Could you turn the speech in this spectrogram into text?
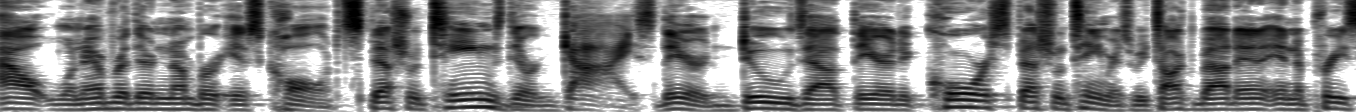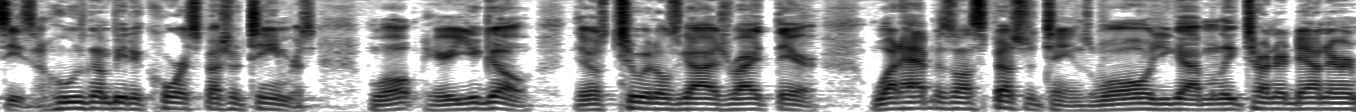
out whenever their number is called. Special teams, they're guys. They are dudes out there, the core special teamers. We talked about it in the preseason. Who's going to be the core special teamers? Well, here you go. There's two of those guys right there. What happens on special teams? Well, you got Malik Turner down there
